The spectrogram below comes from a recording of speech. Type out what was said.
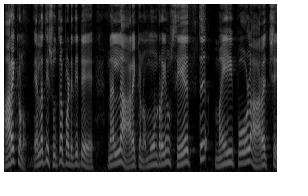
அரைக்கணும். எல்லாத்தையும் சுத்தப்படுத்திட்டு நல்லா அரைக்கணும். மூன்றையும் சேர்த்து மை போல் அரைச்சி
